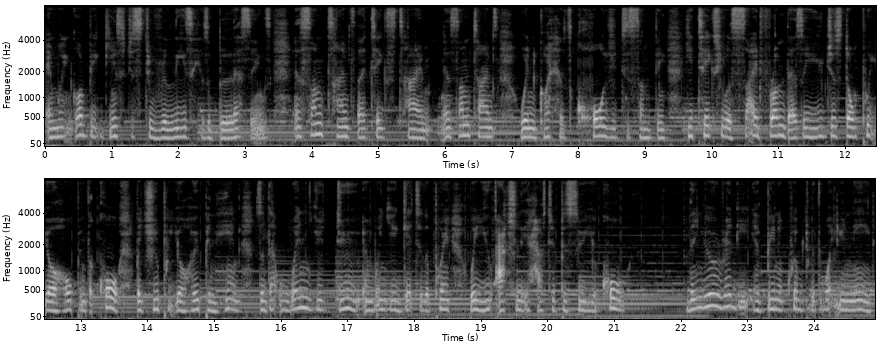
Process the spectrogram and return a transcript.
and when God begins just to release His blessings. And sometimes that takes time. And sometimes when God has called you to something, He takes you aside from that so you just don't put your hope in the call, but you put your hope in Him so that when you do and when you get to the point where you actually have to pursue your call, then you already have been equipped with what you need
